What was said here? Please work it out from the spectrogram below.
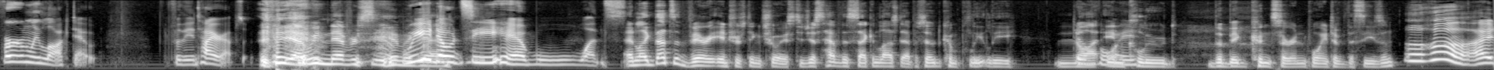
firmly locked out for the entire episode. yeah, we never see him. we again. don't see him once. And like that's a very interesting choice to just have the second last episode completely not Devoid. include the big concern point of the season. Uh huh. I.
